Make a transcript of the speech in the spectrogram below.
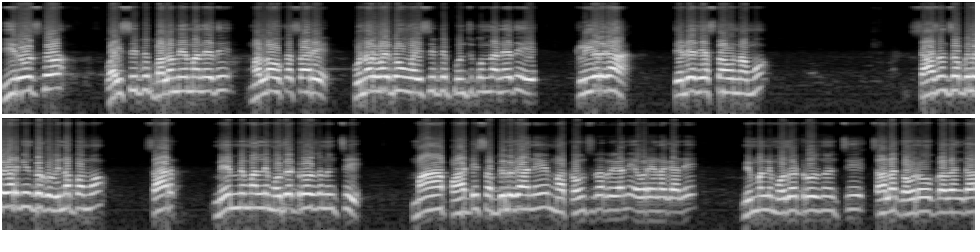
ఈ రోజుతో వైసీపీ బలమేమనేది మళ్ళా ఒకసారి పునర్వైభవం వైసీపీ పుంజుకుందనేది క్లియర్గా తెలియజేస్తూ ఉన్నాము. శాసనసభ్యుల వారికి ఇంకొక విన్నపము. సార్ మేము మిమ్మల్ని మొదటి రోజు నుంచి మా పార్టీ సభ్యులు కానీ మా కౌన్సిలర్ కానీ ఎవరైనా కానీ మిమ్మల్ని మొదటి రోజు నుంచి చాలా గౌరవప్రదంగా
